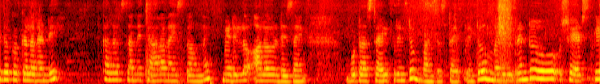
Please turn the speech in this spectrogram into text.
ఇది ఒక కలర్ అండి. కలర్స్ అన్నీ చాలా నైస్గా ఉన్నాయి. మిడిల్లో all over design buta style print bunches style print. Middle రెండు షేడ్స్కి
